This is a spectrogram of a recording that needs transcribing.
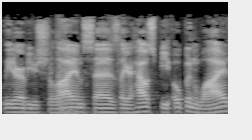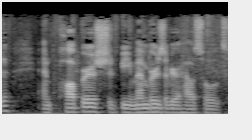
leader of Yerushalayim, says, Let your house be open wide, and paupers should be members of your household.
